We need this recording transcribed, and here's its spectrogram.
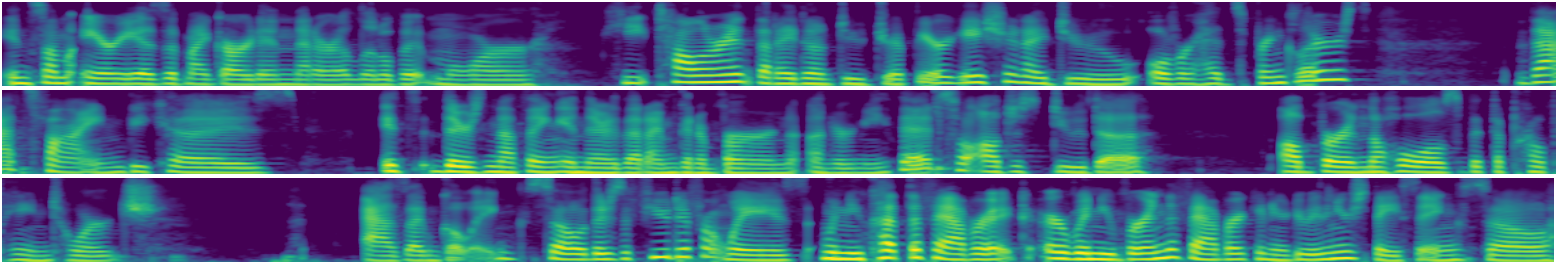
in some areas of my garden that are a little bit more heat tolerant, that I don't do drip irrigation, I do overhead sprinklers. That's fine because it's there's nothing in there that I'm going to burn underneath it. So I'll just do the I'll burn the holes with the propane torch as I'm going. So there's a few different ways when you cut the fabric or when you burn the fabric and you're doing your spacing. So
